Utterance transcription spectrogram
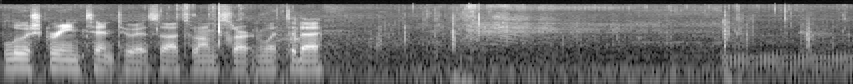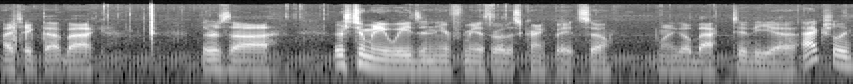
bluish green tint to it, so that's what I'm starting with today. I take that back. There's uh, there's too many weeds in here for me to throw this crankbait, so I'm gonna go back to the. Uh, actually,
